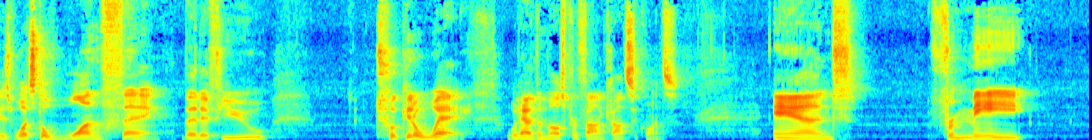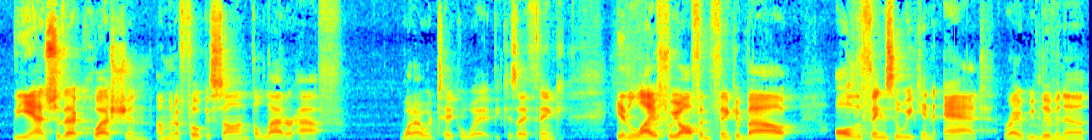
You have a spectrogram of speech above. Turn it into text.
is what's the one thing that if you took it away would have the most profound consequence? And for me, the answer to that question, I'm going to focus on the latter half what I would take away because I think in life we often think about all the things that we can add, right? We live in a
